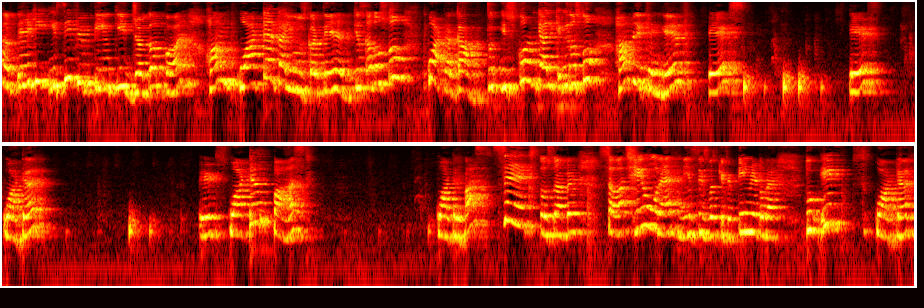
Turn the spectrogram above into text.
करते हैं कि इसी फिफ्टीन की जगह पर हम क्वार्टर का यूज़ करते हैं। किसका दोस्तों? क्वार्टर का। तो इसको हम क्या लिखेंगे दोस्तों? हम लिखेंगे it's it's quarter it's quarter past quarter past six तो यहाँ पे सवा छ हो रहा है। मीन सिक्स बज के फिफ्टीन मिनट हो रहा है। तो एक क्वार्टर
